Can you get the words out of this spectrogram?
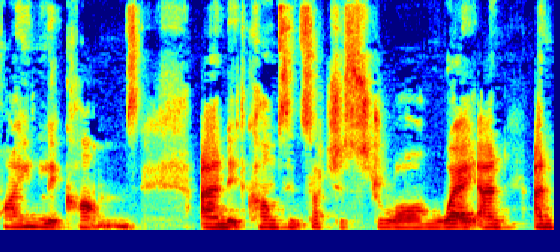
finally comes and it comes in such a strong way and and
